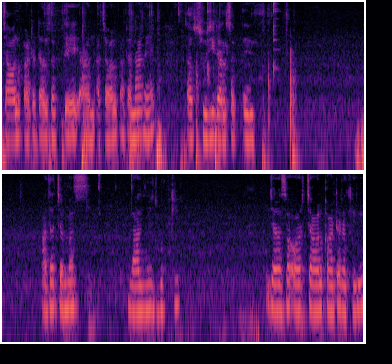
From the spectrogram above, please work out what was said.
चावल का आटा डाल सकते हैं चावल का आटा ना रहे तो आप सूजी डाल सकते हैं। आधा चम्मच लाल मिर्च बुक्की ज़रा सा और चावल का आटा रखेंगे।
